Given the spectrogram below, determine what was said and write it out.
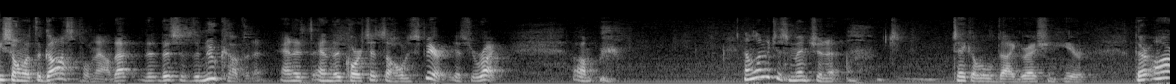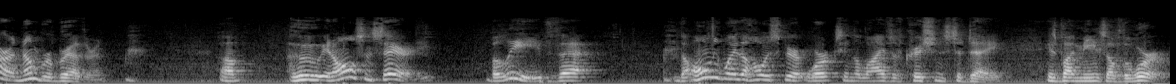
He's talking about the gospel now. That, that this is the new covenant, and and of course it's the Holy Spirit. Yes, you're right. Um, now let me just mention it. Take a little digression here. There are a number of brethren um, who, in all sincerity, believe that the only way the Holy Spirit works in the lives of Christians today is by means of the Word.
